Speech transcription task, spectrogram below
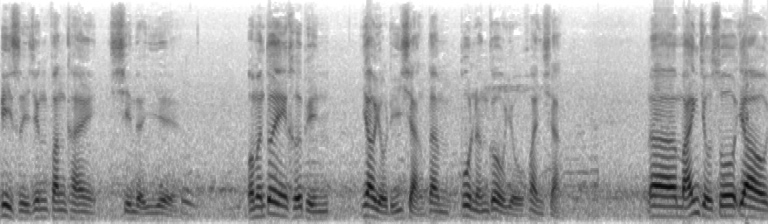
历史已经翻开新的一页。我们对和平要有理想，但不能够有幻想。那马英九说要。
